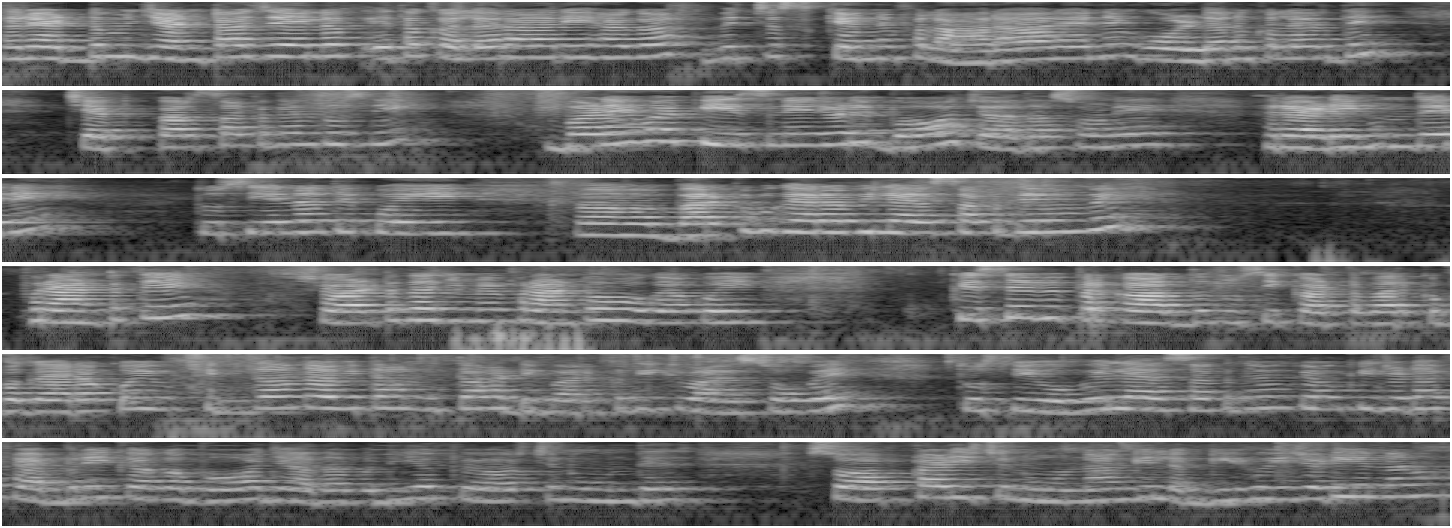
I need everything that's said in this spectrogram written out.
ਰੈੱਡ ਮਜੈਂਟਾ ਜੈਲ ਇਹਦਾ ਕਲਰ ਆ ਰਿਹਾ ਹੈਗਾ। ਵਿੱਚ ਸਕਿਨ ਫਲਾਰ ਆ ਰਹੇ ਨੇ 골ਡਨ ਕਲਰ ਦੇ। ਚੈੱਕ ਕਰ ਸਕਦੇ ਹੋ ਤੁਸੀਂ। ਬਣੇ ਹੋਏ ਪੀਸ ਨੇ ਜਿਹੜੇ ਬਹੁਤ ਜ਼ਿਆਦਾ ਸੋਹਣੇ ਰੈਡੀ ਹੁੰਦੇ ਨੇ। ਤੁਸੀਂ ਇਹਨਾਂ ਤੇ ਕੋਈ ਵਰਕ ਵਗੈਰਾ ਵੀ ਲੈ ਸਕਦੇ ਹੋਗੇ। ਫਰੰਟ ਤੇ ਸ਼ਰਟ ਦਾ ਜਿਵੇਂ ਫਰੰਟ ਹੋ ਗਿਆ, ਕੋਈ ਕਿਸੇ ਵੀ ਪ੍ਰਕਾਰ ਦਾ ਤੁਸੀਂ ਕੱਟ ਵਰਕ ਵਗੈਰਾ, ਕੋਈ ਕਿੱਦਾਂ ਦਾ ਵੀ ਤੁਹਾਨੂੰ ਤੁਹਾਡੀ ਵਰਕ ਦੀ ਚੁਆਇਸ ਹੋਵੇ, ਤੁਸੀਂ ਉਹ ਵੀ ਲੈ ਸਕਦੇ ਹੋ, ਕਿਉਂਕਿ ਜਿਹੜਾ ਫੈਬਰਿਕ ਹੈਗਾ, ਬਹੁਤ ਜ਼ਿਆਦਾ ਵਧੀਆ ਪਿਓਰ ਚਨੂਨ ਦੇ ਸੌਫਟ ਵਾਲੀ ਚਨੂਨ ਆਂਗੀ ਲੱਗੀ ਹੋਈ ਜਿਹੜੀ ਇਹਨਾਂ ਨੂੰ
